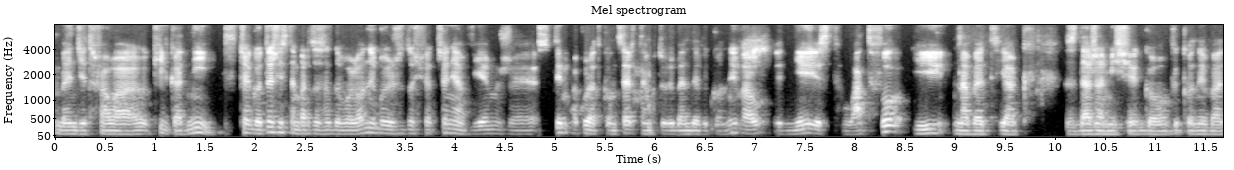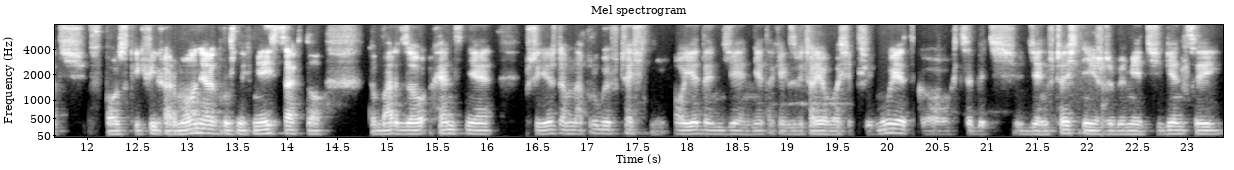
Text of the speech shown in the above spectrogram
będzie trwała kilka dni, z czego też jestem bardzo zadowolony, bo już z doświadczenia wiem, że z tym akurat koncertem, który będę wykonywał, nie jest łatwo i nawet jak zdarza mi się go wykonywać w polskich filharmoniach, w różnych miejscach, to, to bardzo chętnie przyjeżdżam na próby wcześniej, o jeden dzień, nie tak jak zwyczajowo się przyjmuje, tylko chcę być dzień wcześniej, żeby mieć więcej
